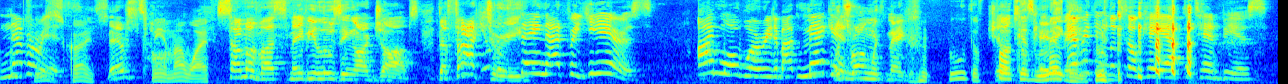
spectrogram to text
Never Jesus is. Christ. There's It's me and my wife. Some of us may be losing our jobs. The factory. You've been saying that for years. I'm more worried about Megan. What's wrong with Megan? Who the She fuck is okay. Megan? Everything looks okay after 10 beers.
